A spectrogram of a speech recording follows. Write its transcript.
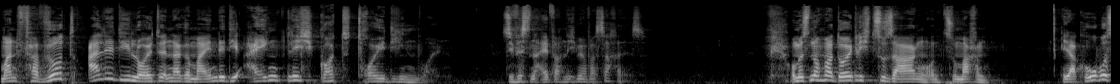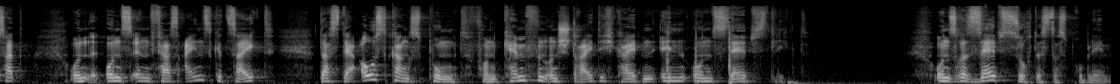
man verwirrt alle die Leute in der Gemeinde, die eigentlich Gott treu dienen wollen. Sie wissen einfach nicht mehr, was Sache ist. Um es nochmal deutlich zu sagen und zu machen. Jakobus hat uns in Vers 1 gezeigt, dass der Ausgangspunkt von Kämpfen und Streitigkeiten in uns selbst liegt. Unsere Selbstsucht ist das Problem.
